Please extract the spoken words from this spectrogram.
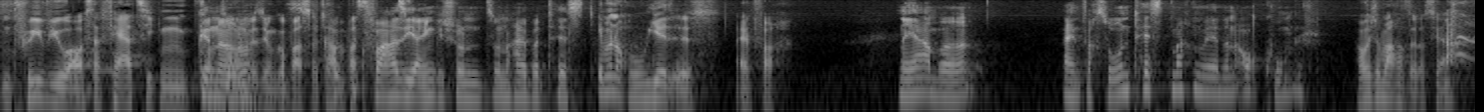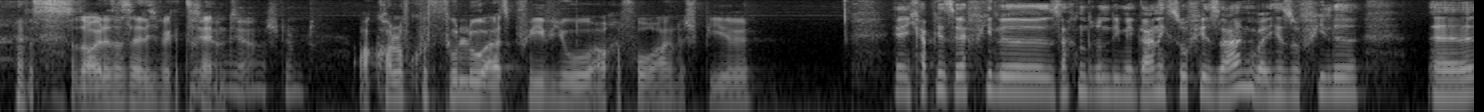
ein Preview aus der fertigen genau. Konsolenversion gebastelt haben, was Quasi eigentlich schon so ein halber Test. immer noch weird ist, einfach. Naja, aber einfach so einen Test machen wäre dann auch komisch. Heute machen sie das, ja. Das, Also heute ist das ja nicht mehr getrennt. Ja, ja, stimmt. Oh, Call of Cthulhu als Preview, auch hervorragendes Spiel. Ja, ich habe hier sehr viele Sachen drin, die mir gar nicht so viel sagen, weil hier so viele äh,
